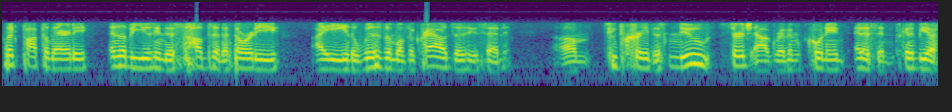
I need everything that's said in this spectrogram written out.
click popularity, and they'll be using this hubs and authority, i.e., the wisdom of the crowds, as he said, um, to create this new search algorithm codenamed Edison. It's going to be a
